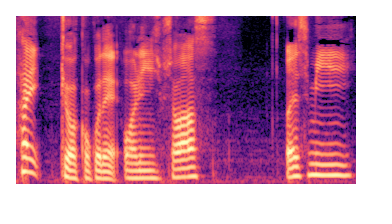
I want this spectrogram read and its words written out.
はい、今日はここで終わりにします。おやすみ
